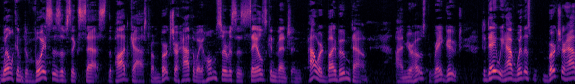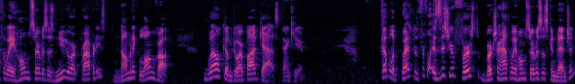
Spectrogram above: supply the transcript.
Welcome to Voices of Success, the podcast from Berkshire Hathaway Home Services Sales Convention, powered by Boomtown. I'm your host, Ray Gooch. Today we have with us Berkshire Hathaway Home Services New York Properties, Dominic Longcroft. Welcome to our podcast. Thank you. A Couple of questions. First of all, is this your first Berkshire Hathaway Home Services convention?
